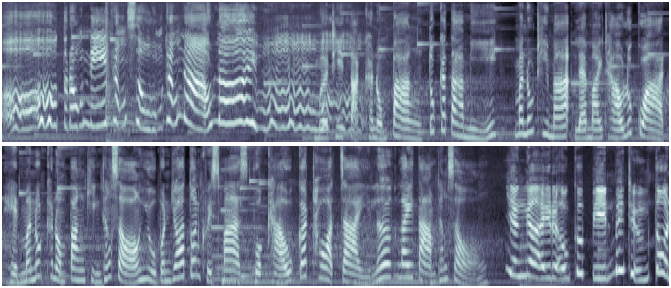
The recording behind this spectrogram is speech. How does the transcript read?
โอ้ ตรงนี้ทั้งสูงทั้งหนาวเลย เมื่อที่ตักขนมปัง ตุ๊กตาหมี มนุษย์หิมะ และไม้เท้าลูกกวาด เห็นมนุษย์ขนมปังขิงทั้งสอง อยู่บนยอดต้นคริสต์มาส พวกเขาก็ถอดใจเลิกไล่ตามทั้งสอง ยังไงเราก็ปีนไม่ถึงต้น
